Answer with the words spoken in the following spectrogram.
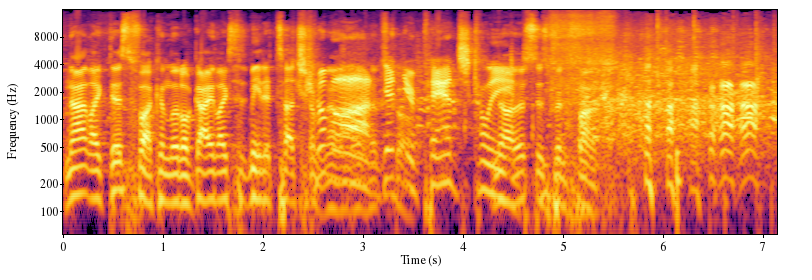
Not like this fucking little guy likes me to touch him. Come No, no, on, that's get cool. your pants clean. No, this has been fun.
